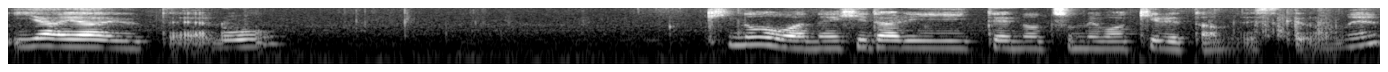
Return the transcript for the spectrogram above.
いやいや言うたやろ。昨日はね左手の爪は切れたんですけどね。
